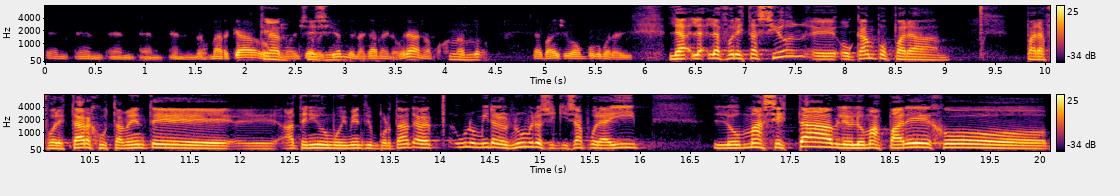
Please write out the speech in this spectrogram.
en, en, en, los mercados, como decía recién, de la carne y los granos. Por lo tanto, me parece va un poco por ahí. La, la, forestación eh, o campos para, para forestar justamente eh, ha tenido un movimiento importante. A ver, uno mira los números y quizás por ahí lo más estable o lo más parejo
